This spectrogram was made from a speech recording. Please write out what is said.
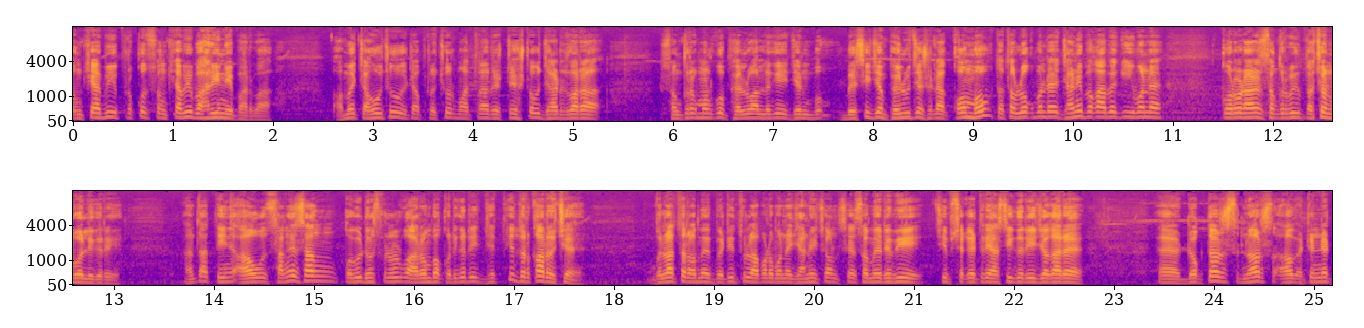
संख्या भी प्रकृत संख्या भी बाहरी नहीं पार्बा आम चाहूँ यहाँ प्रचुर मात्र टेस्ट हो जार द्वारा संक्रमण को फैलवार लगे जेन बेसी जेन फैलूचे से कम हो तथा लोक मैंने जाणी पकाबे कि मैंने कोरोना संक्रमित अच्छे बोलिकी एंता आउ सांगे सांग कॉविड हस्पिटाल आरंभ कर दरकार अच्छे गला थर आम भेटी आप जानीचन से समय भी चीफ सेक्रेटरी आसिक जगार डक्टर्स नर्स आउ एटेडेट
